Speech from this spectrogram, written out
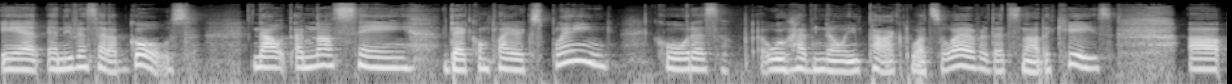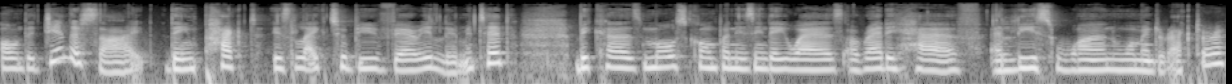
and, and even set up goals. Now, I'm not saying that comply or explain quotas will have no impact whatsoever. That's not the case. Uh, on the gender side, the impact is like to be very limited because most companies in the US already have at least one woman director.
